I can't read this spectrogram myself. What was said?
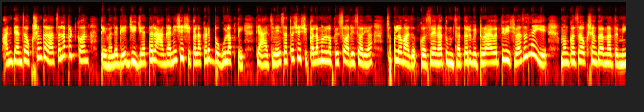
आणि त्यांचं औक्षण करा चला पटकन. तेव्हा लगेच जिजी आता रागाने शशिकलाकडे बघू लागते त्याच वेळेस आता शशिकला म्हणू लागते सॉरी सॉरी हा चुकलं माझं. कसं आहे ना तुमचा तर विठुरायावरती विश्वासच नाही आहे मग कसं औक्षण करणार तुम्ही?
